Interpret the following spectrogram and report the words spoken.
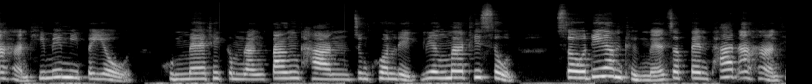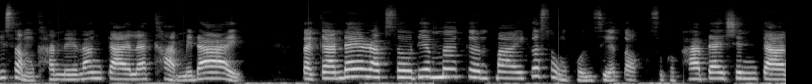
อาหารที่ไม่มีประโยชน์ คุณแม่ที่กำลังตั้งครรภ์จึงควรหลีกเลี่ยงมากที่สุด โซเดียมถึงแม้จะเป็นธาตุอาหารที่สำคัญในร่างกายและขาดไม่ได้ แต่การได้รับโซเดียมมากเกินไปก็ส่งผลเสียต่อสุขภาพได้เช่นกัน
